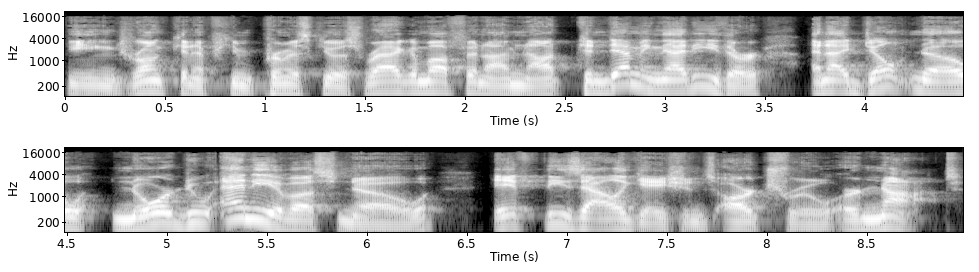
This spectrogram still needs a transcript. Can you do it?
being drunk and a promiscuous ragamuffin. I'm not condemning that either. And I don't know, nor do any of us know, if these allegations are true or not.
